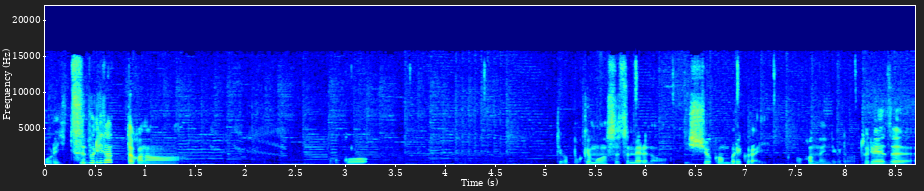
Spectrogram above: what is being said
俺いつぶりだったかな？ここ、てかポケモン進めるの ?1 週間ぶりくらい？わかんないんだけど、とりあえず、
